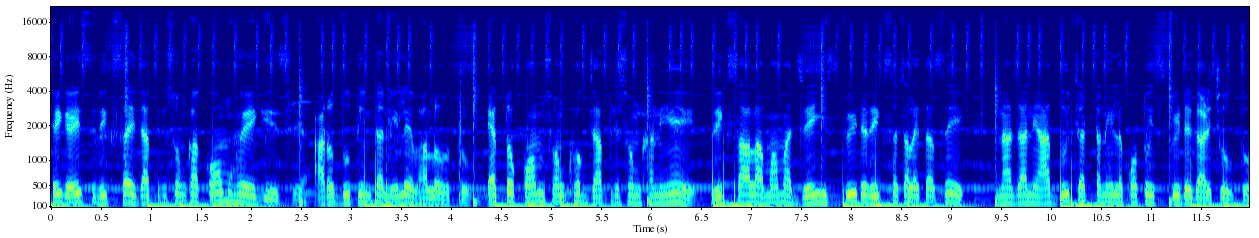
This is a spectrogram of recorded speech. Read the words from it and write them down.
হে গাইস রিক্সায় যাত্রী সংখ্যা কম হয়ে গিয়েছে, আরও দু তিনটা নিলে ভালো হতো। এত কম সংখ্যক যাত্রী সংখ্যা নিয়ে রিক্সাওয়ালা মামা যেই স্পিডে রিক্সা চালাইতেছে, না জানি আর দুই চারটা নিলে কত স্পিডে গাড়ি চলতো।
